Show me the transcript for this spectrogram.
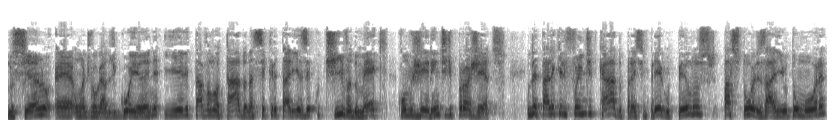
Luciano é um advogado de Goiânia e ele estava lotado na secretaria executiva do MEC como gerente de projetos. O detalhe é que ele foi indicado para esse emprego pelos pastores Ailton Moura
